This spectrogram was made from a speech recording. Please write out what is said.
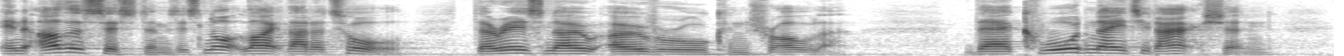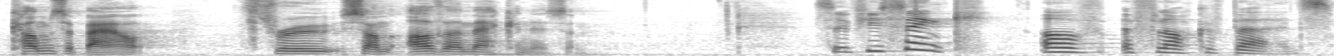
in other systems, it's not like that at all. There is no overall controller. Their coordinated action comes about through some other mechanism. So if you think of a flock of birds,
